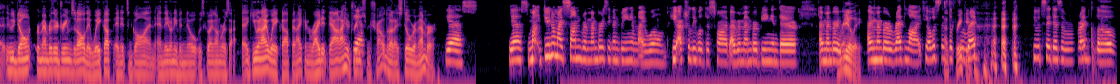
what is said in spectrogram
uh, who don't remember their dreams at all. They wake up and it's gone, and they don't even know what was going on. Whereas, like you and I wake up and I can write it down. I have dreams yeah. from childhood I still remember. Yes, Yes, my, do you know my son remembers even being in my womb? He actually will describe. I remember being in there. I remember really. I remember a red light. He always says That's the, the red. he would say there's a red glow,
